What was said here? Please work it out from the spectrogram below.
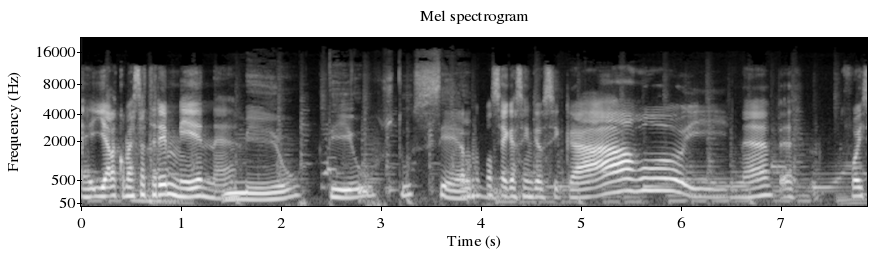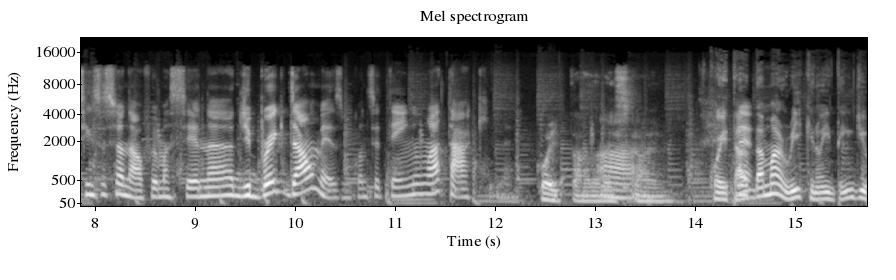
É, e ela começa a tremer, né? Meu Deus do céu. Ela não consegue acender o cigarro e, né? é, Foi sensacional. Foi uma cena de breakdown mesmo, quando você tem um ataque, né? Coitada da Ah. Skyler. Coitada É. da Marie, que não entende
